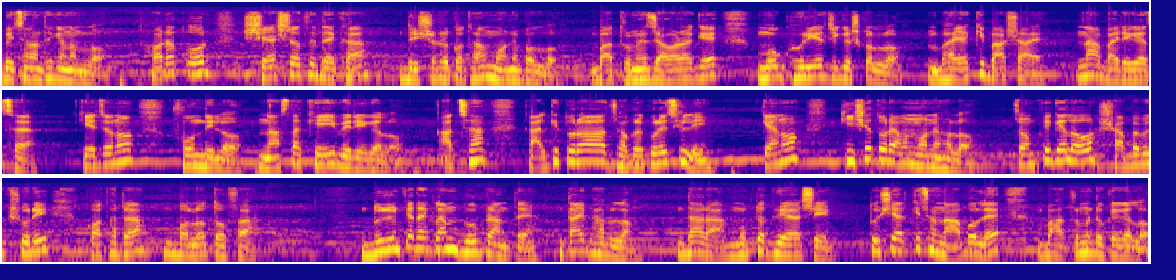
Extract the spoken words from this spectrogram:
বিছানা থেকে নামলো। হঠাৎ ওর শেষ রাতে দেখা দৃশ্যটার কথা মনে পড়ল। বাথরুমে যাওয়ার আগে মুখ ঘুরিয়ে জিজ্ঞেস করল, ভাইয়া কি বাসায়? না, বাইরে গেছে। কে যেন ফোন দিল, নাস্তা খেয়েই বেরিয়ে গেল। আচ্ছা কালকে তোরা ঝগড়া করেছিলি? কেন? কিসে তোর এমন মনে হলো? চমকে গেল স্বাভাবিক সুরি কথাটা বলো তোফা। দুজনকে দেখলাম দু প্রান্তে, তাই ভাবলাম, দাঁড়া, মুখটা ধুয়ে আসি। তুষি আর কিছু না বলে বাথরুমে ঢুকে গেল।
